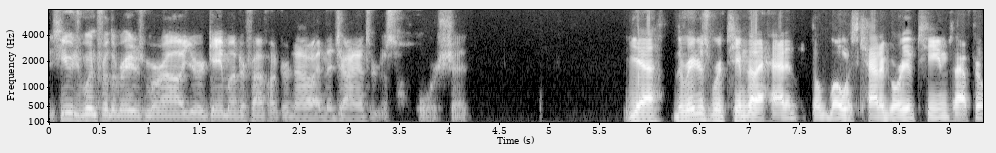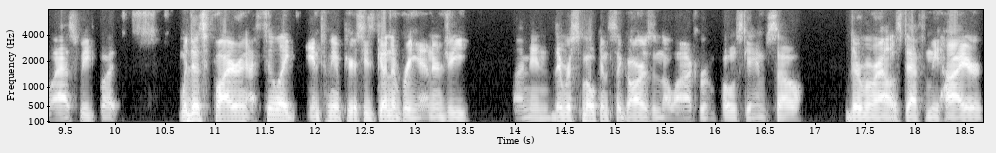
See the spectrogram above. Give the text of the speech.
huge win for the Raiders morale. You're a game under 500 now, and the Giants are just horseshit. Yeah, the Raiders were a team that I had in the lowest category of teams after last week, but with this firing, I feel like Antonio Pierce he's gonna bring energy. I mean, they were smoking cigars in the locker room post game, so their morale is definitely higher.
